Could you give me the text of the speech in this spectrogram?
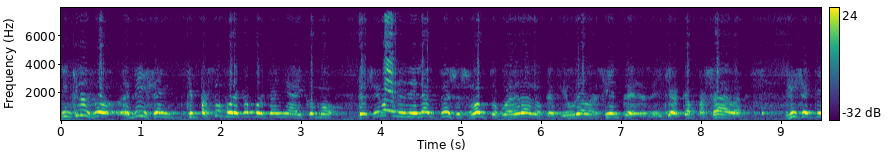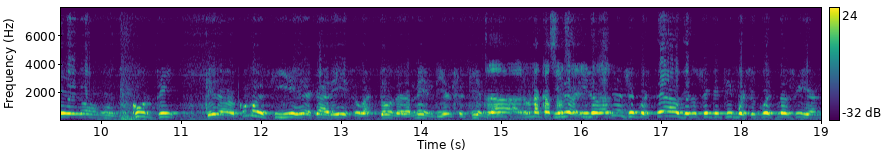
incluso dicen que pasó por acá por Cañay, como lo llevaban en el auto esos autos cuadrados que figuraban siempre y que acá pasaba. Dice que don Curti, que era, ¿cómo decía acá eso, Gastón Aramendi en ese tiempo? Claro, una casa Y, lo, y lo habían secuestrado, que no sé qué tipo de secuestro hacían,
